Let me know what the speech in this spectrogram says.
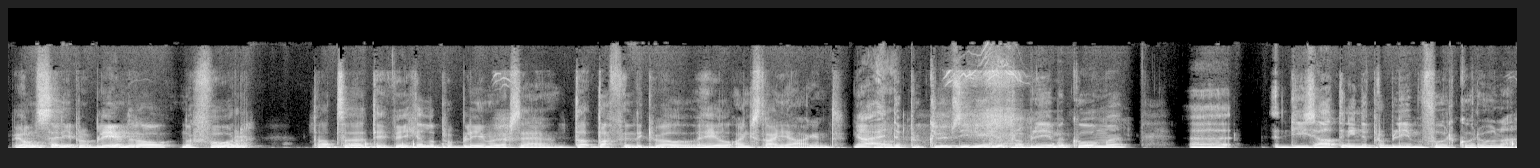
Bij ons zijn die problemen er al nog voor dat eh, tv-gelden problemen er zijn. Dat, dat vind ik wel heel angstaanjagend. Ja, en de clubs die nu in de problemen komen, eh, die zaten in de problemen voor corona.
